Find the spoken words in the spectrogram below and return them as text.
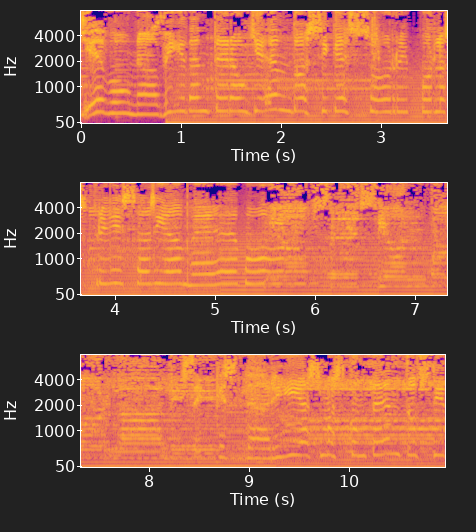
Llevo una vida entera huyendo, así que sorry por las prisas, ya me voy. obsesión por la Sé que estarías más contento si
